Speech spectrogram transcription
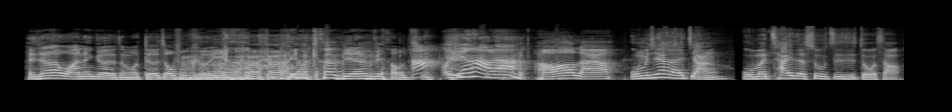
很像在玩那个什么德州扑克一样，要 看别人表情。好，我选好了，好啊，来啊，我们现在来讲，我们猜的数字是多少？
